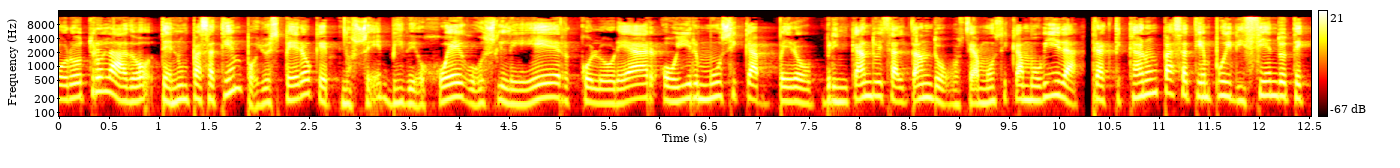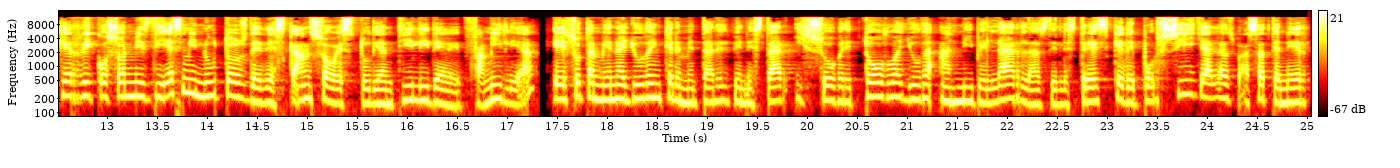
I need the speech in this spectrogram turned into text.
Por otro lado, ten un pasatiempo. Yo espero que, no sé, videojuegos, leer, colorear, oír música, pero brincando y saltando, o sea, música movida. Practicar un pasatiempo y diciéndote qué ricos son mis 10 minutos de descanso estudiantil y de familia. Eso también ayuda a incrementar el bienestar y sobre todo ayuda a nivelar las del estrés que de por sí ya las vas a tener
